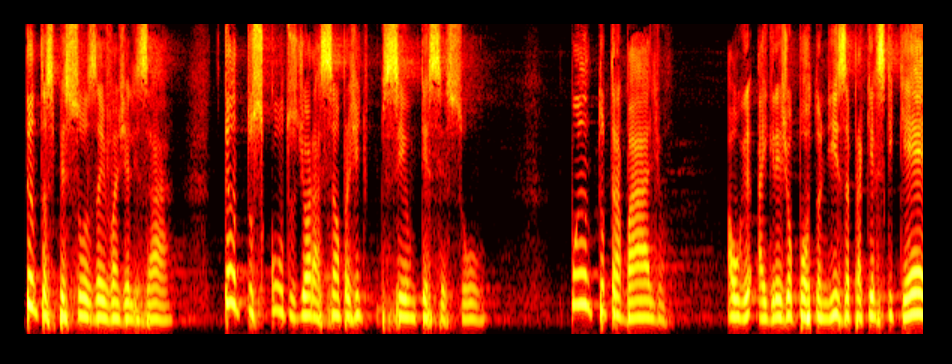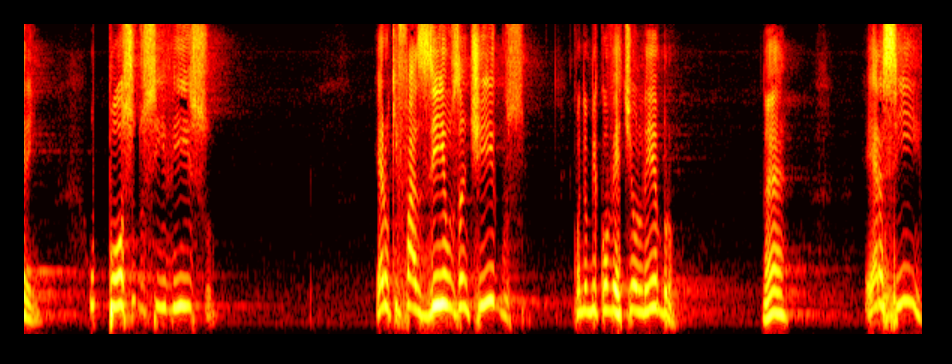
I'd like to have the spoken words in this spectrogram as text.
tantas pessoas a evangelizar, tantos cultos de oração para a gente ser um intercessor. Quanto trabalho a igreja oportuniza para aqueles que querem. O poço do serviço. Era o que faziam os antigos. Quando eu me converti, eu lembro, né? Era assim,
